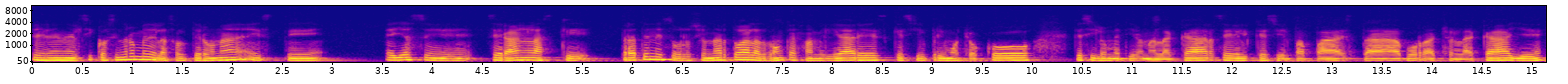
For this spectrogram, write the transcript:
en el psicosíndrome de la solterona, este, ellas serán las que traten de solucionar todas las broncas familiares, que si el primo chocó, que si lo metieron a la cárcel, que si el papá está borracho en la calle,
